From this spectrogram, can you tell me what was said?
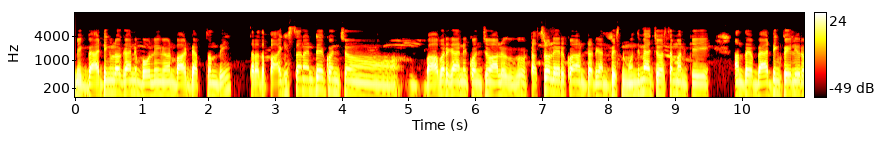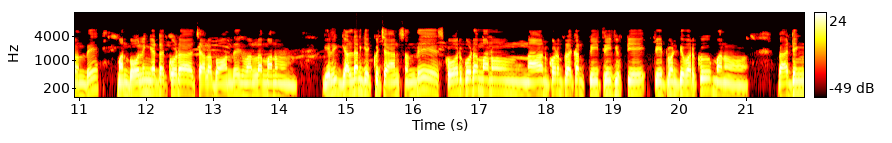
మీకు బ్యాటింగ్లో కానీ బౌలింగ్లో కానీ బాగా డెప్త్ ఉంది. తర్వాత పాకిస్తాన్ అంటే కొంచెం బాబర్ కానీ కొంచెం వాళ్ళు టచ్లో లేరు అంటట్టు అనిపిస్తుంది. ముందు మ్యాచ్ చూస్తే మనకి అంత బ్యాటింగ్ ఫెయిల్యూర్ ఉంది. మన బౌలింగ్ అటాక్ కూడా చాలా బాగుంది. వల్ల మనం గెలి గెలడానికి ఎక్కువ ఛాన్స్ ఉంది. స్కోర్ కూడా మనం నా అనుకోవడం ప్రకారం three three fifty three twenty వరకు మనం బ్యాటింగ్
